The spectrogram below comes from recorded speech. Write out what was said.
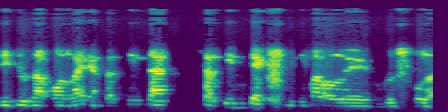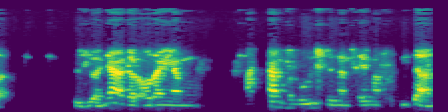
di jurnal online yang terindeks, terindeks minimal oleh Google Scholar. Tujuannya agar orang yang akan menulis dengan tema sebidang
